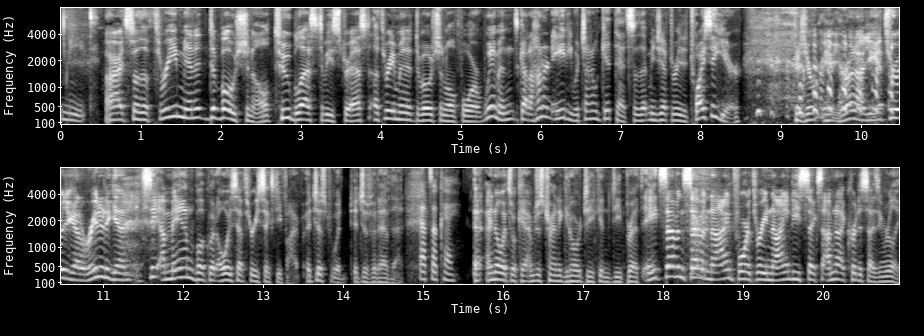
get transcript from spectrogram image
neat. All right, so the three minute devotional, too blessed to be stressed, a three minute devotional for women. It's got 180, which I don't get that. So that means you have to read it twice a year because you're you run out. You get through it, you got to read it again. See, a man book would always have 365. It just would. It just would have that. That's okay. I- I know it's okay. I'm just trying to get over taking a deep breath. 877 943 96. I'm not criticizing, really.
